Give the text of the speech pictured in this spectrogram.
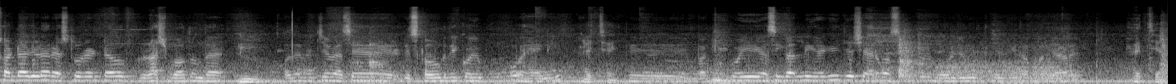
ਸਾਡਾ ਜਿਹੜਾ ਰੈਸਟੋਰੈਂਟ ਹੈ ਉਹ ਰਸ਼ ਬਹੁਤ ਹੁੰਦਾ ਹੈ। ਉਹਦੇ ਵਿੱਚ ਵੈਸੇ ਡਿਸਕਾਊਂਟ ਦੀ ਕੋਈ ਉਹ ਹੈ ਨਹੀਂ। ਅੱਛਾ ਜੀ। ਤੇ ਬਾਕੀ ਕੋਈ ਐਸੀ ਗੱਲ ਨਹੀਂ ਹੈਗੀ ਜੇ ਸ਼ਹਿਰ ਵਾਸੀਆਂ ਨੂੰ ਕੋਈ ਹੋਰ ਜ਼ਰੂਰਤ ਹੋਊਗੀ ਤਾਂ ਆਪਾਂ ਜਾ ਰਹੇ ਅੱਛਾ।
